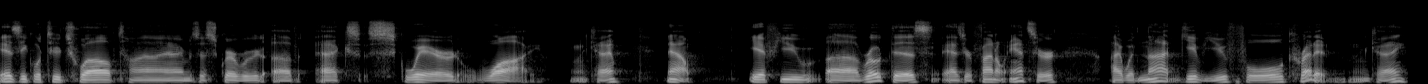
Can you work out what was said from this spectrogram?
is equal to 12 times the square root of x squared y. Okay, now if you uh, wrote this as your final answer, I would not give you full credit, okay?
